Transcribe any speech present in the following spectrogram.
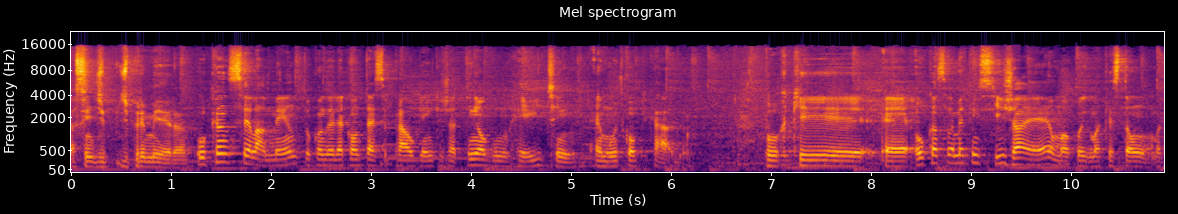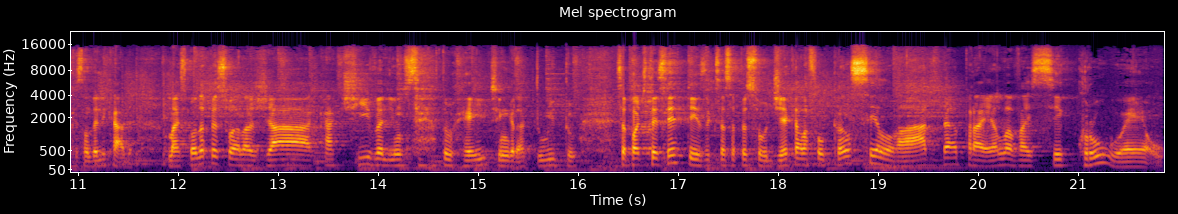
Assim, de, de primeira. O cancelamento, quando ele acontece para alguém que já tem algum rating, é muito complicado. Porque é, o cancelamento em si já é uma coisa, uma questão, uma questão delicada. Mas quando a pessoa ela já cativa ali um certo rating gratuito, você pode ter certeza que se essa pessoa, o dia que ela for cancelada, para ela vai ser cruel.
